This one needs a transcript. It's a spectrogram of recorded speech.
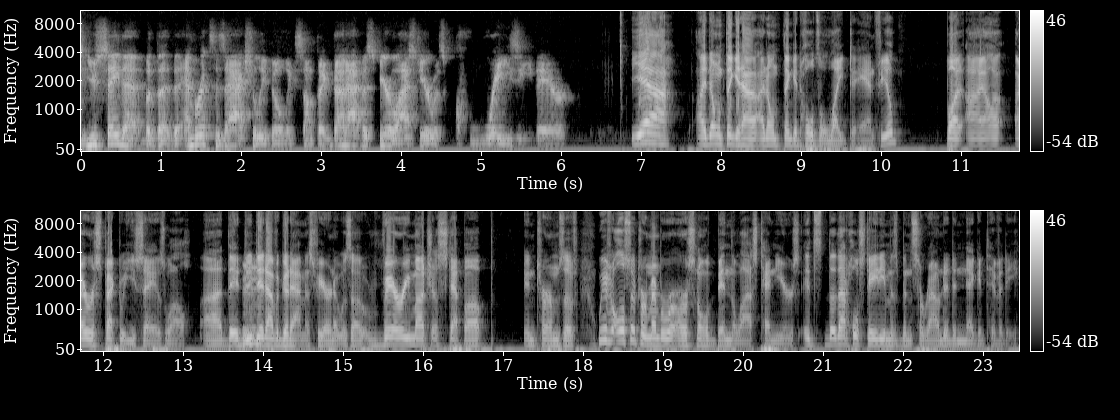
you, you say that, but the, the Emirates is actually building something. That atmosphere last year was crazy there. Yeah, I don't think it ha- I don't think it holds a light to Anfield, but I I respect what you say as well. Uh, they, mm. did have a good atmosphere, and it was a very much a step up in terms of. We have also to remember where Arsenal have been the last ten years. It's the, that whole stadium has been surrounded in negativity.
